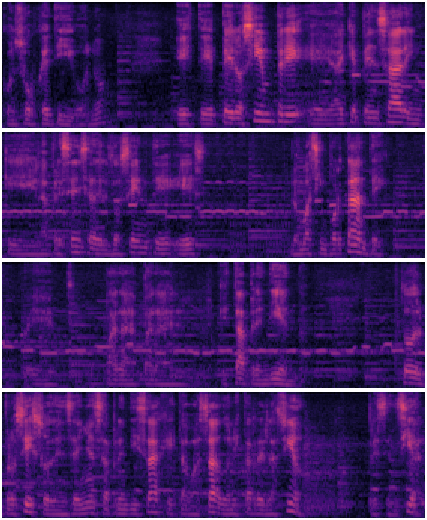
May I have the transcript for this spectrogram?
con su objetivo, ¿no? Este, pero siempre eh, hay que pensar en que la presencia del docente es lo más importante eh, para, el que está aprendiendo. Todo el proceso de enseñanza-aprendizaje está basado en esta relación presencial.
